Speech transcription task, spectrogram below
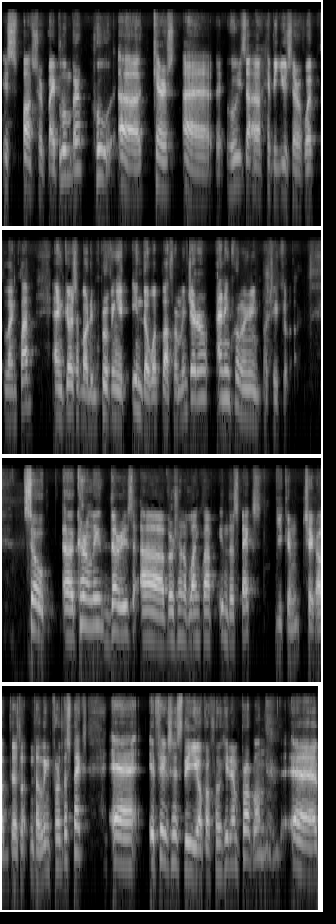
is sponsored by Bloomberg, who uh, cares, who is a heavy user of web line clamp and cares about improving it in the web platform in general and in Chromium in particular. So uh, currently there is a version of line clamp in the specs. You can check out the, the link for the specs. Uh, it fixes the overflow hidden problem. Uh,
